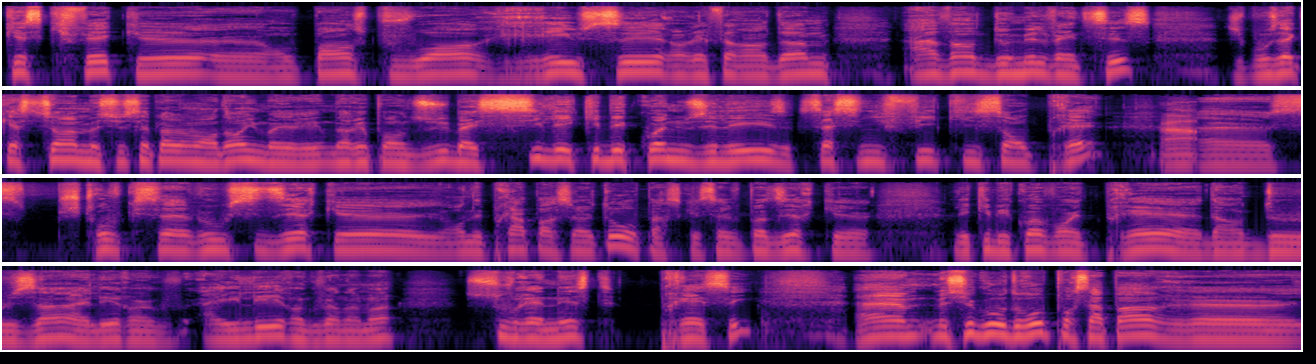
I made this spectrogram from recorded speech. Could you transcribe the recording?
Qu'est-ce qui fait que euh, on pense pouvoir réussir un référendum avant 2026? J'ai posé la question à M. Saint-Pierre-Plamondon. Il m'a répondu, ben, si les Québécois nous élisent, ça signifie qu'ils sont prêts. Ah. Euh, je trouve que ça veut aussi dire qu'on est prêt à passer un tour parce que ça veut pas dire que les Québécois vont être prêts euh, dans deux ans à élire un, à élire un gouvernement souverainiste pressé. Euh, Monsieur Gaudreau, pour sa part, euh,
